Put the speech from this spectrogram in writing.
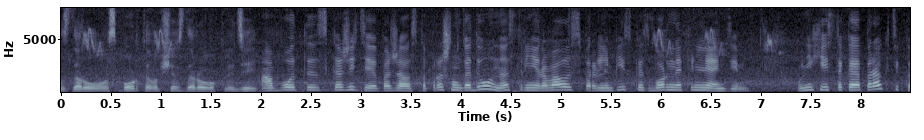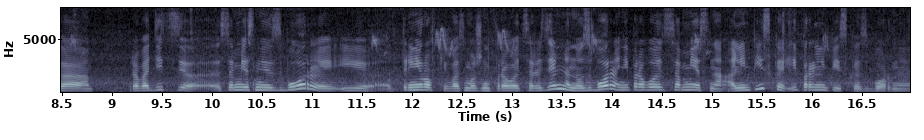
здорового спорта, вообще здоровых людей. А вот э, скажите, пожалуйста, в прошлом году у нас тренировалась паралимпийская сборная Финляндии. У них есть такая практика проводить э, совместные сборы, и тренировки, возможно, проводятся раздельно, но сборы они проводят совместно, олимпийская и паралимпийская сборная.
